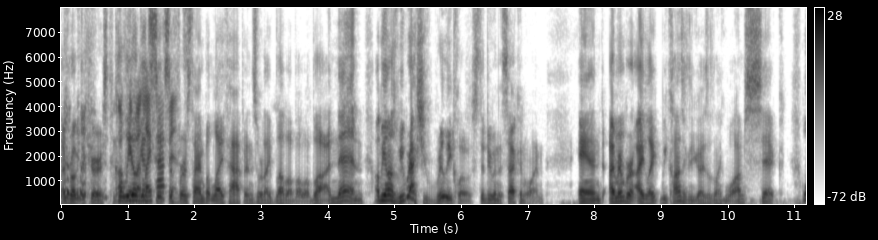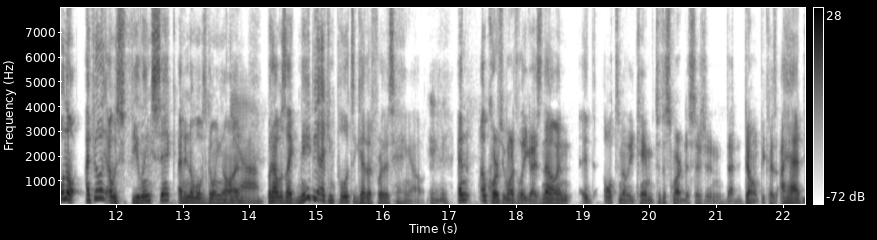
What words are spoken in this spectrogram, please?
I broke the curse. Kahliel but gets life sick the first time, but life happens. We're like blah blah blah blah blah, and then I'll be honest, we were actually really close to doing the second one. And I remember I like we contacted you guys. I was like, "Well, I'm sick." Well, no, I feel like I was feeling sick. I didn't know what was going on, Yeah. but I was like, maybe I can pull it together for this hangout. Mhm. And of course, we wanted to let you guys know, and it ultimately came to the smart decision that don't because I had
